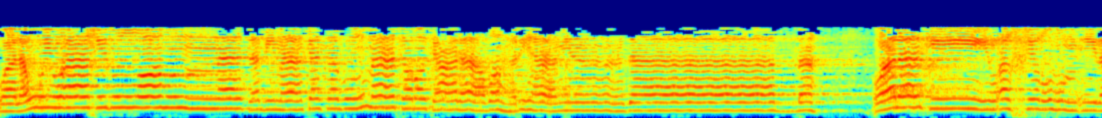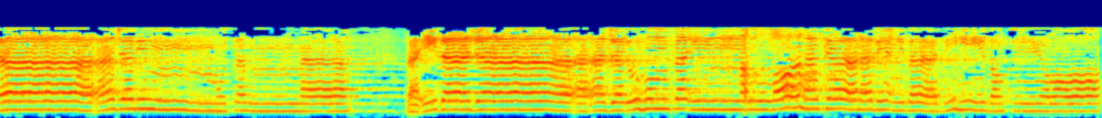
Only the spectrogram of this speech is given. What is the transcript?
ولو يؤاخذ الله الناس بما كسبوا ما ترك على ظهرها من دابة ولكن يؤخرهم إلى أجل مسمى فإذا جاء أجلهم فإن الله كان بعباده بصيرا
